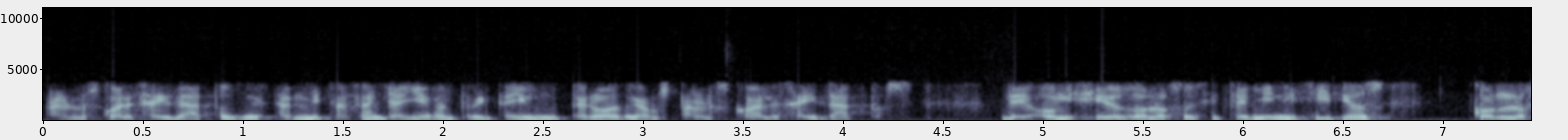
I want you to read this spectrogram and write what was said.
para los cuales hay datos de esta administración, ya llevan 31, pero digamos, para los cuales hay datos de homicidios dolosos y feminicidios, con los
